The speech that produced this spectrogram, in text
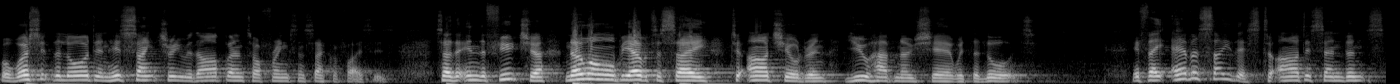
We'll worship the Lord in his sanctuary with our burnt offerings and sacrifices. So that in the future, no one will be able to say to our children, You have no share with the Lord. If they ever say this to our descendants,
